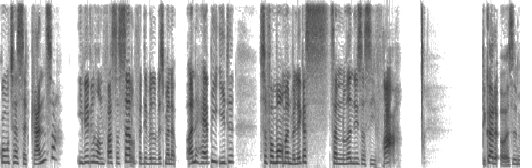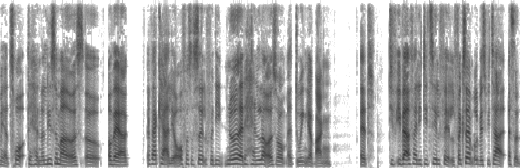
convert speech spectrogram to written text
god til at sætte grænser i virkeligheden for sig selv? For det vil, hvis man er unhappy i det, så formår man vel ikke at, sådan nødvendigvis at sige fra. Det gør det også, men jeg tror, det handler lige så meget også at, at, være, at være kærlig over for sig selv, fordi noget af det handler også om, at du egentlig er bange. At de, I hvert fald i de tilfælde, for eksempel hvis vi tager, altså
